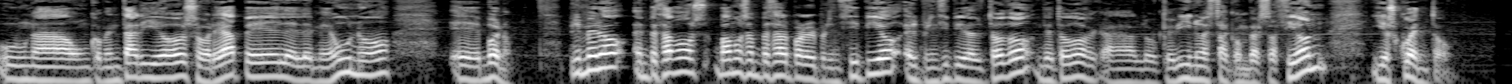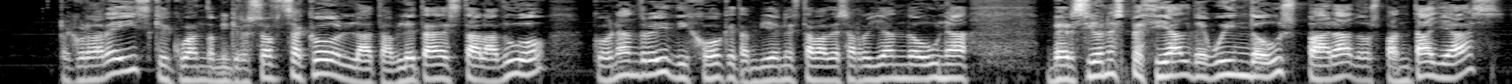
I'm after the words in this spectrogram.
una, un comentario sobre Apple, el M1, eh, bueno, Primero empezamos, vamos a empezar por el principio, el principio del todo, de todo a lo que vino esta conversación, y os cuento. Recordaréis que cuando Microsoft sacó la tableta esta, la Duo, con Android, dijo que también estaba desarrollando una versión especial de Windows para dos pantallas,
